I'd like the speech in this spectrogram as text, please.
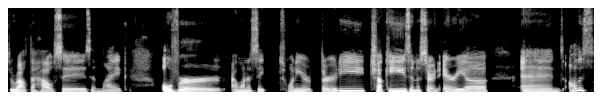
throughout the houses, and like over I want to say twenty or thirty Chuckies in a certain area, and all this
